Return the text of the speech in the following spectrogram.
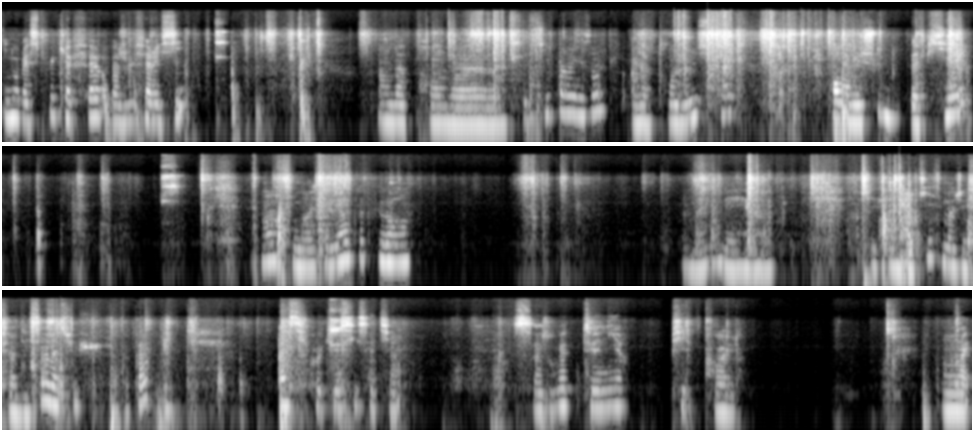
Il ne nous reste plus qu'à faire. Ben, je vais faire ici. On va prendre euh, ceci par exemple. Ah non, trop juste. Je prends mes chutes de papier. il m'aurait fallu un peu plus grand. Oui, mais euh, j'ai fait une bêtise. Moi, j'ai fait un dessin là-dessus. Je peux pas. Ah, si, quoi que si, ça tient. Ça doit tenir pile poil. Ouais.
